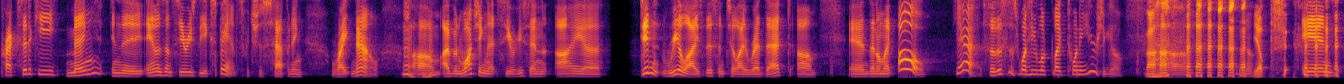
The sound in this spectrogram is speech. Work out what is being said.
Praxidike Meng in the Amazon series The Expanse, which is happening right now. Um, I've been watching that series, and I uh, didn't realize this until I read that. Um, and then I'm like, oh, yeah, so this is what he looked like 20 years ago. Yep. And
